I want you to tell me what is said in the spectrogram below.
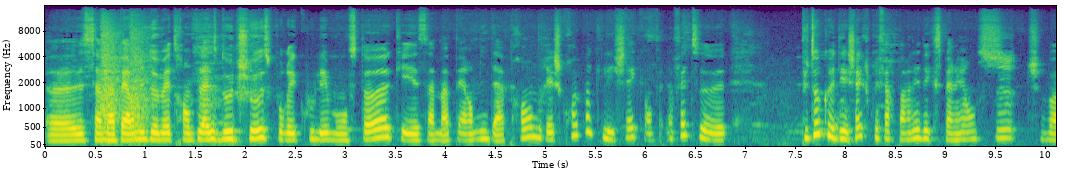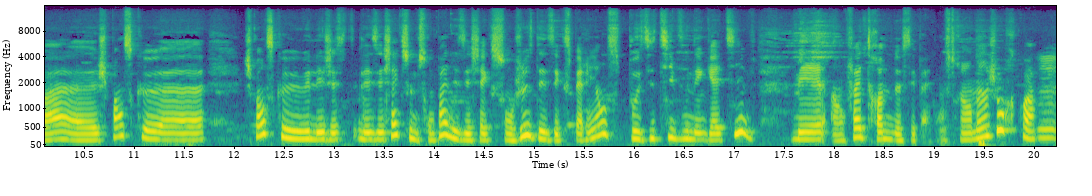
ça m'a permis de mettre en place d'autres choses pour écouler mon stock et ça m'a permis d'apprendre. Et je crois pas que l'échec, en fait, en fait plutôt que d'échec, je préfère parler d'expérience. Mm. Tu vois, je pense que je pense que les, les, échecs, ce ne sont pas des échecs, ce sont juste des expériences positives ou négatives. Mais en fait, Rome ne s'est pas construit en un jour, quoi. Mm.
